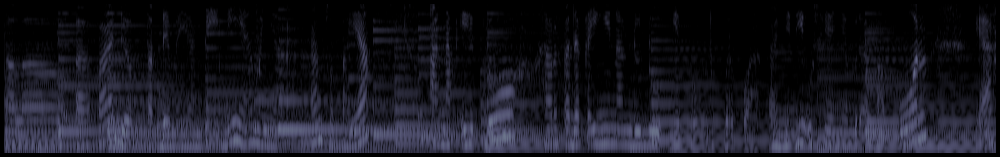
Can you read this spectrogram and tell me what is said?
kalau apa dokter Demayanti ini ya menyarankan supaya anak itu harus ada keinginan dulu gitu untuk berpuasa. Jadi usianya berapapun ya,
